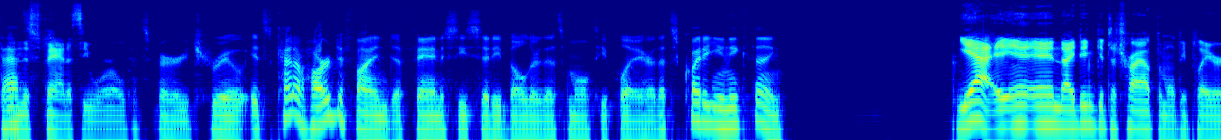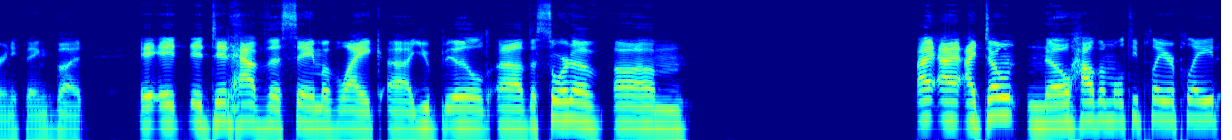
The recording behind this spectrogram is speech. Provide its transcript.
in this fantasy world. That's very true. It's kind of hard to find a fantasy city builder that's multiplayer. That's quite a unique thing. Yeah, and I didn't get to try out the multiplayer or anything, but it it, it did have the same of like uh, you build uh, the sort of um. I, I, I don't know how the multiplayer played,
